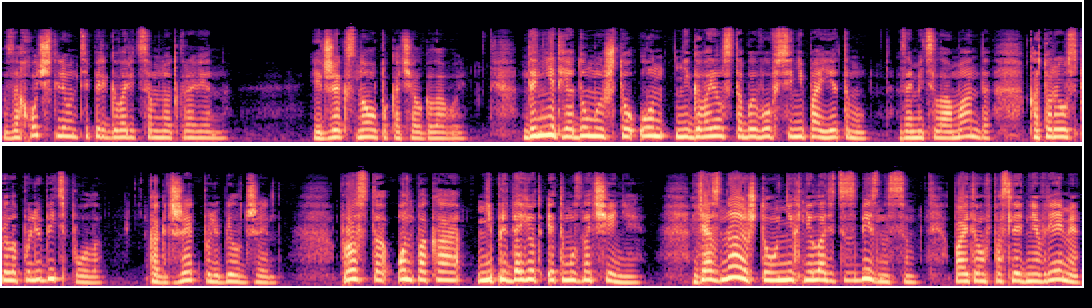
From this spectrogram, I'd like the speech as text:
Захочет ли он теперь говорить со мной откровенно? И Джек снова покачал головой. «Да нет, я думаю, что он не говорил с тобой вовсе не поэтому», — заметила Аманда, которая успела полюбить Пола, как Джек полюбил Джен. «Просто он пока не придает этому значения. Я знаю, что у них не ладится с бизнесом, поэтому в последнее время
